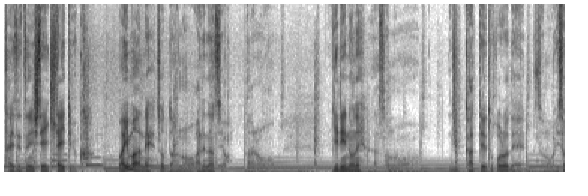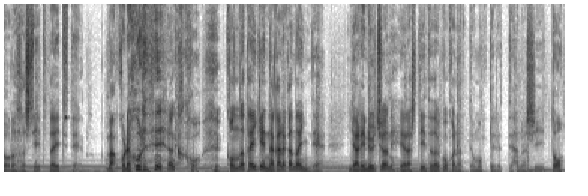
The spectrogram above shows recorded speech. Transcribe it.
大切にしていきたいというか、まあ、今はね、ちょっとあの、あれなんですよ、あの、義理のね、その、実家っていうところで、その、居候させていただいてて、まあ、これはこれでね、なんかこう、こんな体験なかなかないんで、やれるうちはね、やらせていただこうかなって思ってるって話と、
